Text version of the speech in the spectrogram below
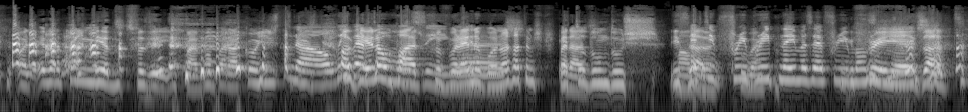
Olha, agora tenho medo de fazer isto. Pá, vou parar com isto. Não, Ok, liberta não pares, por favor, é na boa, nós já estamos É preparados. todo um duche. É tipo Free. Britney, mas é Free Free, Mãozinhas. exato.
